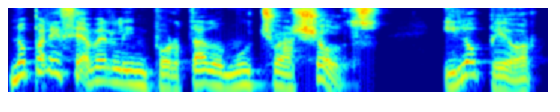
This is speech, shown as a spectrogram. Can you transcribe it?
no parece haberle importado mucho a Scholz, y lo peor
